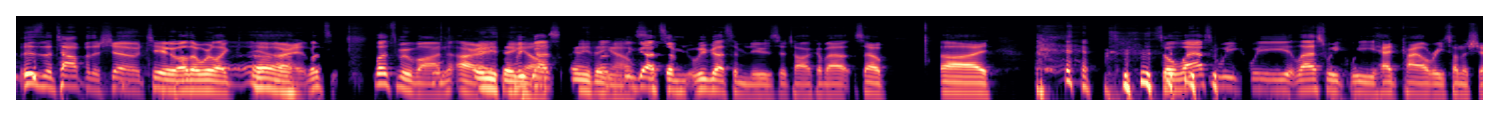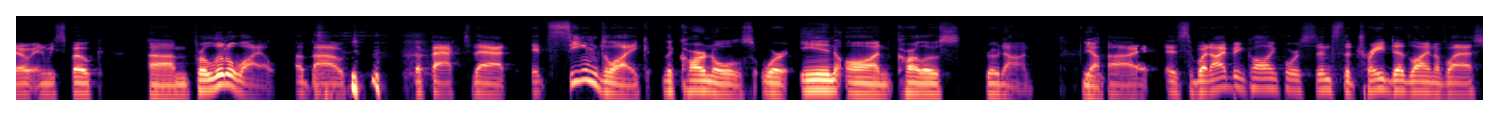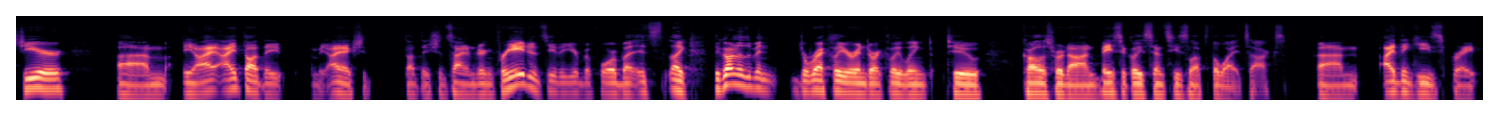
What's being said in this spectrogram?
this is the top of the show too. Although we're like, yeah, all Uh. right, let's let's move on. All right, Anything we've got else? Anything Let's- else? We've got some we've got some news to talk about. So uh so last week we last week we had Kyle Reese on the show and we spoke um for a little while about the fact that it seemed like the Cardinals were in on Carlos Rodon. Yeah. Uh it's what I've been calling for since the trade deadline of last year. Um, you know, I, I thought they I mean, I actually thought they should sign him during free agency the year before, but it's like the Cardinals have been directly or indirectly linked to Carlos Rodon basically since he's left the White Sox. Um, I think he's great.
